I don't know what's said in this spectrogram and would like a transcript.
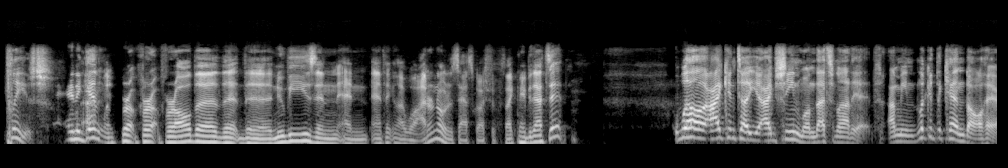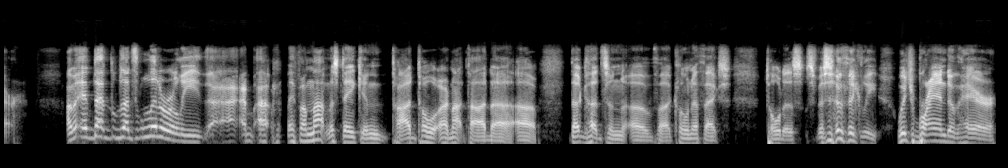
Please. And again, like for, for for all the, the, the newbies and and and think like, well, I don't know what a Sasquatch looks like. Maybe that's it. Well, I can tell you, I've seen one. That's not it. I mean, look at the Ken doll hair. I mean, that that's literally, uh, uh, if I'm not mistaken, Todd told, or not Todd, uh, uh, Doug Hudson of uh, Clone FX told us specifically which brand of hair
